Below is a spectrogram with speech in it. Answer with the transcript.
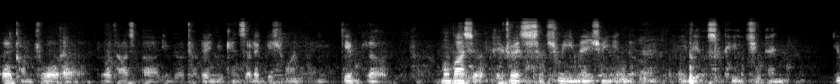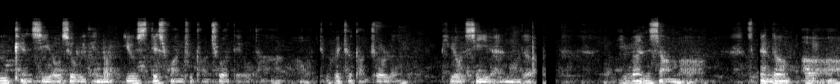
or control uh, uh, inverter then you can select this one and give the Modbus address as we mentioned in the previous page. And you can see also we can use this one to control Delta or temperature controller POC and uh, even some uh, standard uh,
